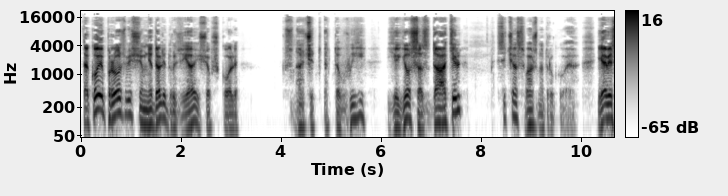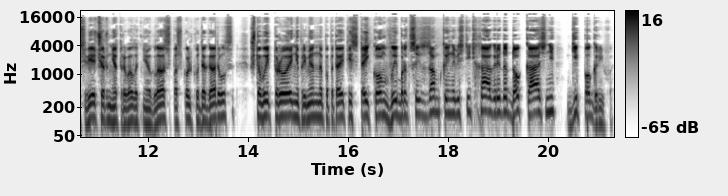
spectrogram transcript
Такое прозвище мне дали друзья еще в школе. — Значит, это вы, ее создатель? Сейчас важно другое. Я весь вечер не отрывал от нее глаз, поскольку догадывался, что вы трое непременно попытаетесь тайком выбраться из замка и навестить Хагрида до казни гипогрифа.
